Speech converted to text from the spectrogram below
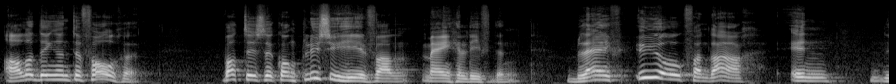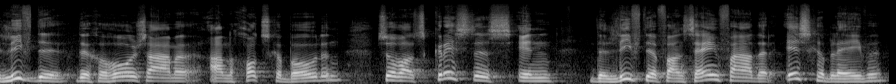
alle dingen te volgen. Wat is de conclusie hiervan, mijn geliefden? Blijf u ook vandaag in liefde de gehoorzamen aan Gods geboden, zoals Christus in de liefde van zijn Vader is gebleven.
